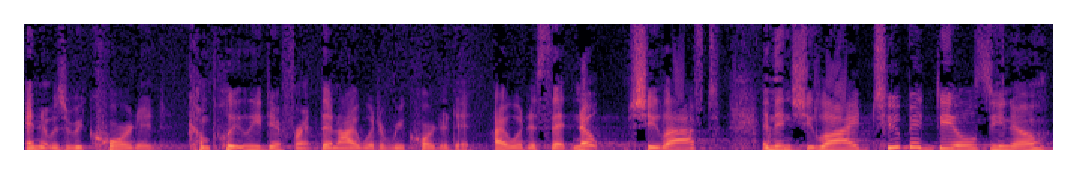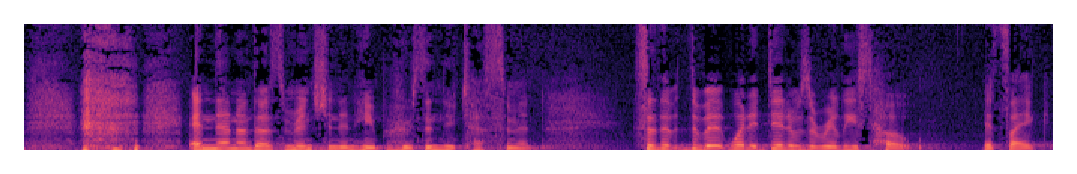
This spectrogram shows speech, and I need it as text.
And it was recorded completely different than I would have recorded it. I would have said, nope, she laughed, and then she lied. Two big deals, you know. and none of those mentioned in Hebrews, in New Testament. So the, the, what it did was it released hope. It's like,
